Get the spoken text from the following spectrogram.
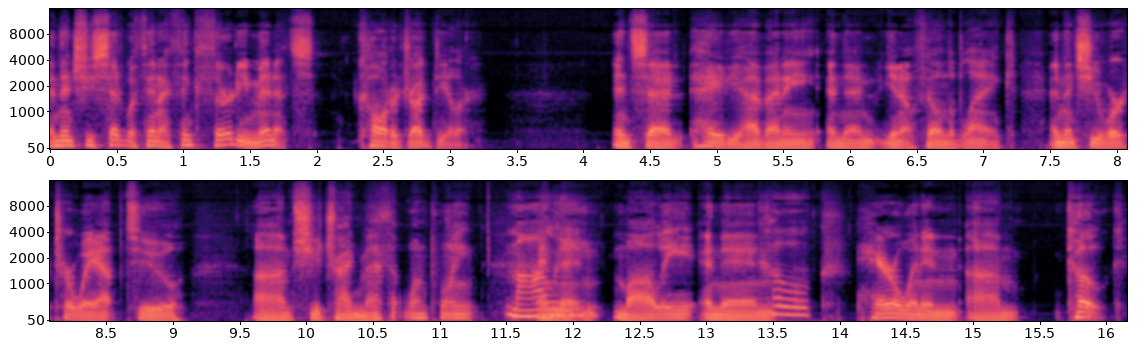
and then she said within I think 30 minutes called a drug dealer and said, "Hey, do you have any?" And then you know fill in the blank, and then she worked her way up to. Um, she tried meth at one point, Molly. and then Molly, and then Coke. heroin and um, coke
